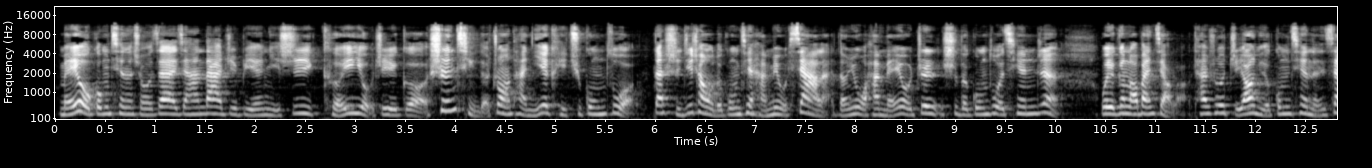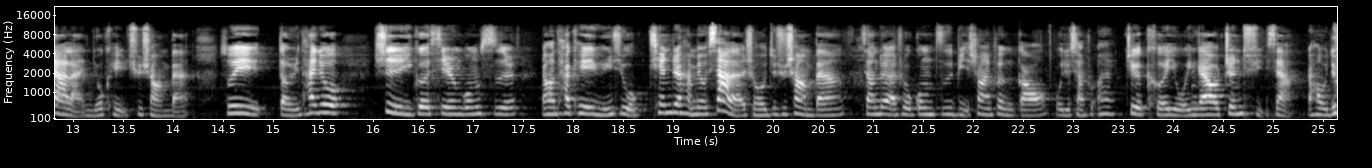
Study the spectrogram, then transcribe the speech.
没有工签的时候，在加拿大这边你是可以有这个申请的状态，你也可以去工作。但实际上我的工签还没有下来，等于我还没有正式的工作签证。我也跟老板讲了，他说只要你的工签能下来，你就可以去上班。所以等于他就是一个新人公司，然后他可以允许我签证还没有下来的时候就去上班，相对来说工资比上一份高。我就想说，哎，这个可以，我应该要争取一下。然后我就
